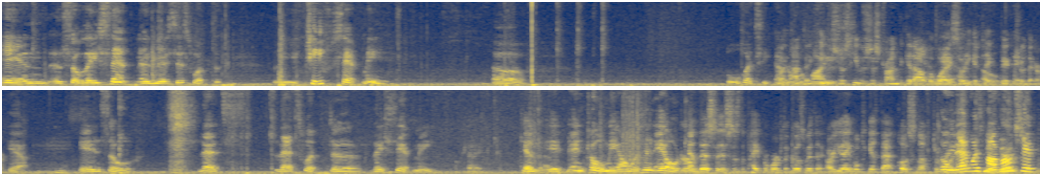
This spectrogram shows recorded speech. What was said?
and uh, so they sent, and this is what the, the chief sent me. Uh, what's he? I don't I know think why he was just, he was just trying to get out of the way so he could take Oh, a picture okay. there. Yeah, and so that's, that's what uh, they sent me Okay. And, And, it- and told me I was an elder. and this, this is the paperwork that goes with it? Are you able to get that close enough to read? Oh, that was my Yeah, that's- birthday, my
